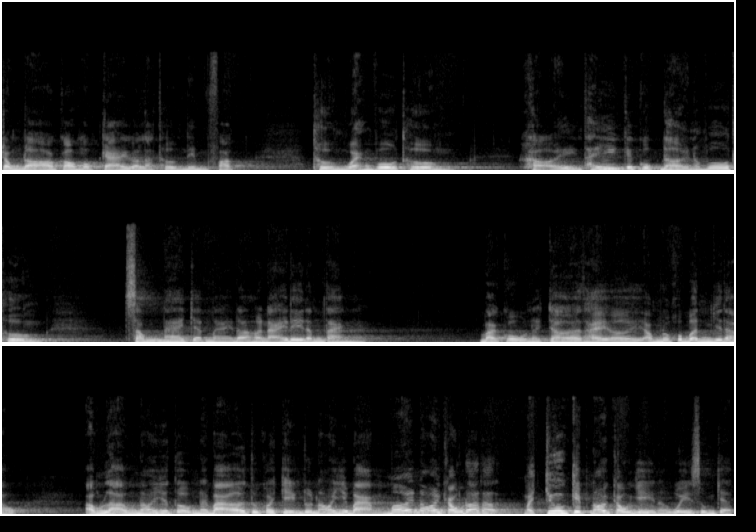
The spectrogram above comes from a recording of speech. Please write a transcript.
Trong đó có một cái gọi là thường niệm Phật, thường quán vô thường, khởi thấy cái cuộc đời nó vô thường, sống nay chết mai đó hồi nãy đi đám tang rồi. Bà cụ nói trời ơi thầy ơi, ông đâu có bệnh gì đâu. Ông là ông nói với tôi, ông nói bà ơi tôi có chuyện tôi nói với bà Mới nói câu đó đó Mà chưa kịp nói câu gì nó quỵ xuống chết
